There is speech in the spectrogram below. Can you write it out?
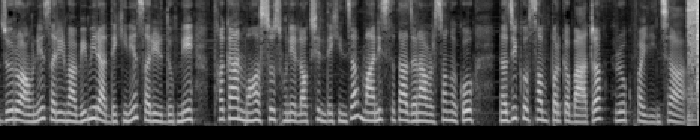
ज्वरो आउने शरीरमा बिमिरा देखिने शरीर दुख्ने थकान महसुस हुने लक्षण देखिन्छ। मानिस तथा जनावरसँगको नजिकको सम्पर्कबाट रोग फैलिन्छ।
